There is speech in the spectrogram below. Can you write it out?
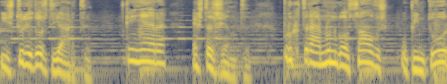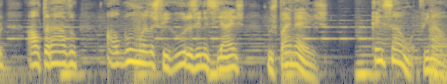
e historiadores de arte. Quem era esta gente? Porque terá Nuno Gonçalves, o pintor, alterado algumas das figuras iniciais dos painéis? Quem são, afinal?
